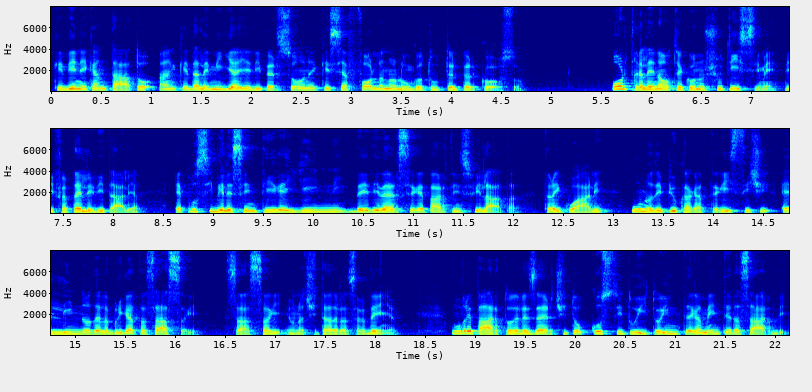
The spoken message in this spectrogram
che viene cantato anche dalle migliaia di persone che si affollano lungo tutto il percorso. Oltre alle note conosciutissime di Fratelli d'Italia, è possibile sentire gli inni dei diversi reparti in sfilata, tra i quali uno dei più caratteristici è l'inno della Brigata Sassari. Sassari è una città della Sardegna. Un reparto dell'esercito costituito interamente da sardi,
